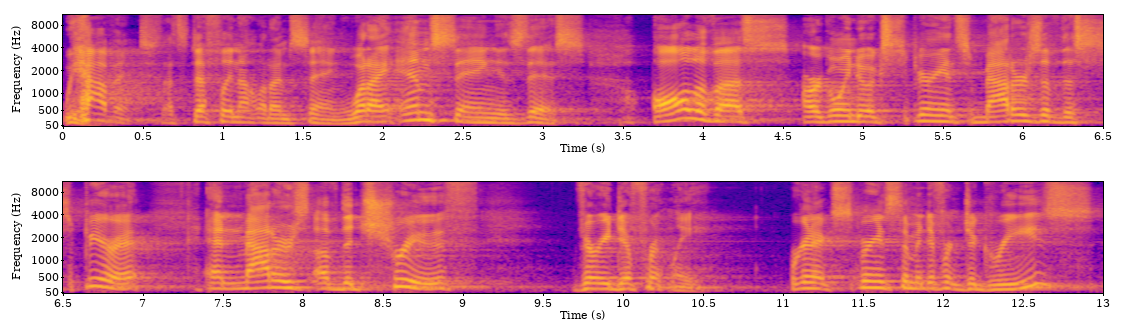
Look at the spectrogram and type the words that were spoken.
We haven't. That's definitely not what I'm saying. What I am saying is this all of us are going to experience matters of the Spirit and matters of the truth very differently. We're going to experience them in different degrees,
